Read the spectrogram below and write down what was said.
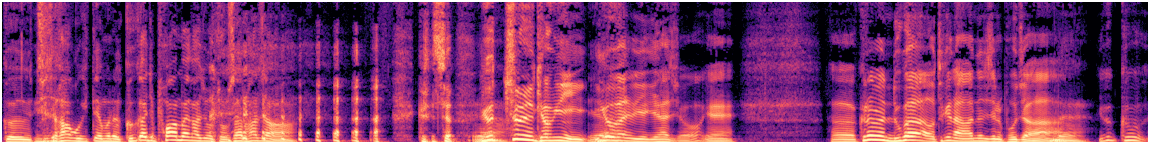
그 지적하고 있기 때문에 그까지 포함해 가지고 조사를 하자. 그렇죠. 예. 유출 경위 예. 이거 가지고 얘기하죠. 예. 어, 그러면 누가 어떻게 나왔는지를 보자. 네. 이거 그,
